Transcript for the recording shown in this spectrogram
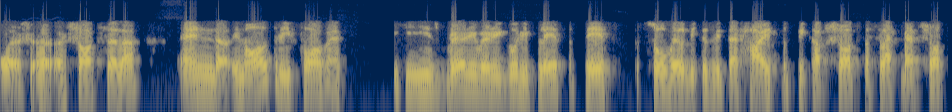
a, a, short fella, and uh, in all three formats, he is very very good. He plays the pace so well because with that height, the pickup shots, the flat bat shots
